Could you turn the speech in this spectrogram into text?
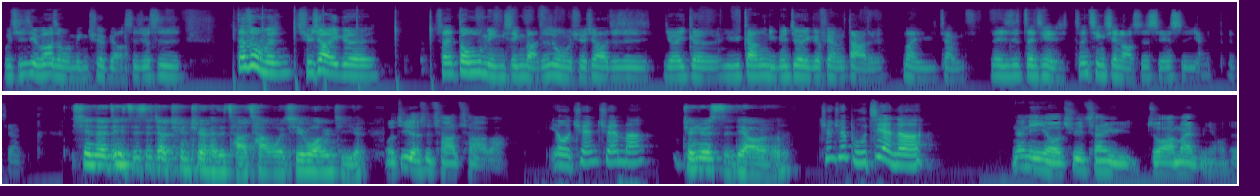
我其实也不知道怎么明确表示，就是，但是我们学校一个算动物明星吧，就是我们学校就是有一个鱼缸里面就有一个非常大的鳗鱼这样子，那也是曾庆曾庆贤老师实验室养的这样。现在这只是叫圈圈还是叉叉？我其实忘记了，我记得是叉叉吧？有圈圈吗？圈圈死掉了，圈圈不见了。那你有去参与抓麦苗的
